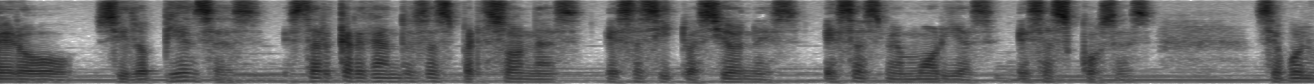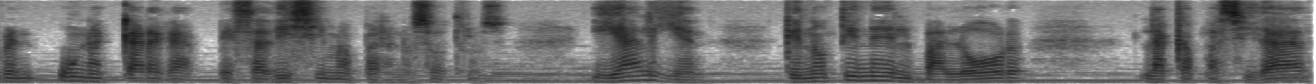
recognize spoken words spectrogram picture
Pero si lo piensas, estar cargando esas personas, esas situaciones, esas memorias, esas cosas, se vuelven una carga pesadísima para nosotros. Y alguien que no tiene el valor, la capacidad,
